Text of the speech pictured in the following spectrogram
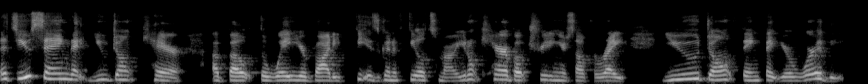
That's you saying that you don't care about the way your body is going to feel tomorrow. You don't care about treating yourself right. You don't think that you're worthy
